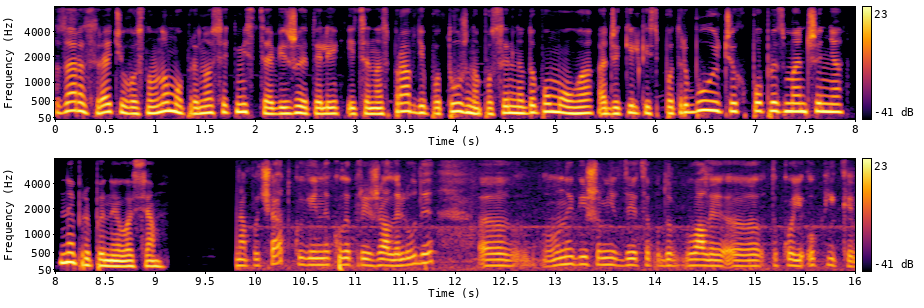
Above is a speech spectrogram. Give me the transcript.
зараз речі в основному приносять місцеві жителі, і це насправді потужна посильна допомога, адже кількість потребуючих, попри зменшення, не припинилася. На початку війни, коли приїжджали люди, е, вони більше, мені здається, потребували е, такої опіки.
